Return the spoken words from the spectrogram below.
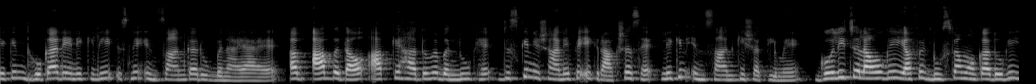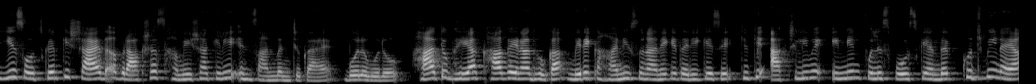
लेकिन धोखा देने के लिए इसने इंसान का रूप बनाया है। अब आप बताओ, आपके हाथों में बंदूक है, जिसके निशाने पे एक राक्षस है, लेकिन इंसान की शक्ल में। गोली चलाओगे या फिर दूसरा मौका दोगे, ये सोचकर कि शायद अब राक्षस हमेशा के लिए इंसान बन चुका है। बोलो बोलो। हाँ तो भैया, खा गए ना धोखा, मेरे कहानी सुनाने के तरीके से, क्योंकि एक्चुअली में इंडियन पुलिस फोर्स के अंदर कुछ भी नया,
